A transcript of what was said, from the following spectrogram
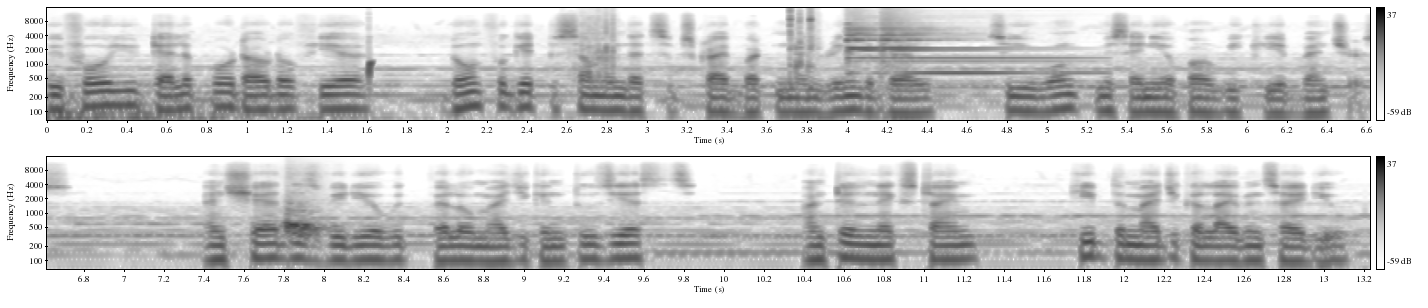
Before you teleport out of here, don't forget to summon that subscribe button and ring the bell so you won't miss any of our weekly adventures. And share this video with fellow magic enthusiasts until next time, keep the magic alive inside you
